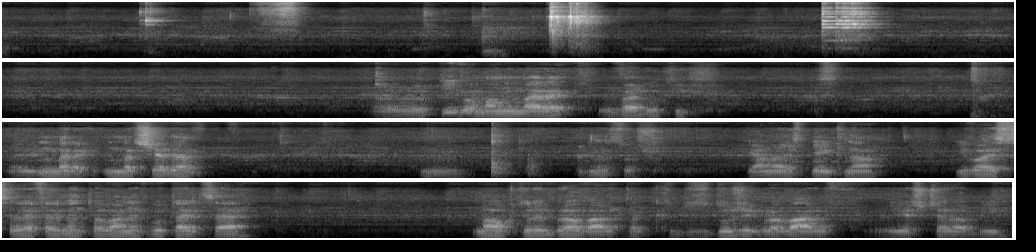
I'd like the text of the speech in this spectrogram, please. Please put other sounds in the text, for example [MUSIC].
Numerek według ich numerek, numer 7. Mm. No cóż, piana jest piękna. Piwo jest refermentowane w butelce. Mało który browar, tak z dużych browarów jeszcze robi.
